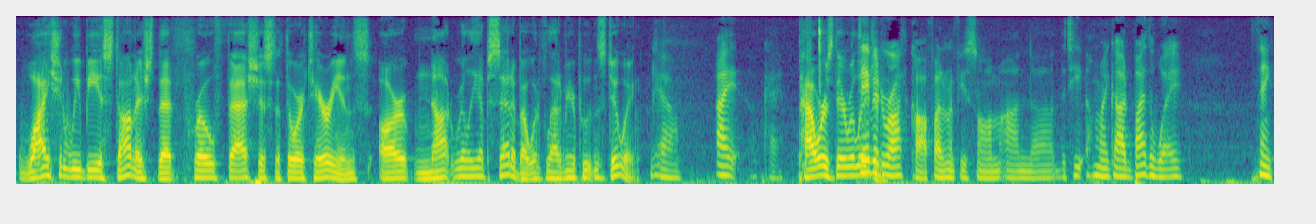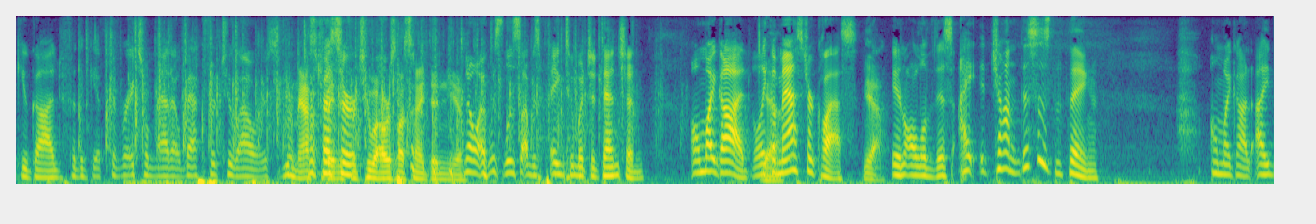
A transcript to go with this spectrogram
why should we be astonished that pro-fascist authoritarians are not really upset about what Vladimir Putin's doing? Yeah, I okay. Power is their religion. David Rothkopf. I don't know if you saw him on uh, the T. Oh my God! By the way, thank you God for the gift of Rachel Maddow back for two hours. You masturbated Professor. for two hours last night, didn't you? No, I was listening. I was paying too much attention. Oh my God! Like Yeah. a master class. Yeah. In all of this, I John, this is the thing. Oh my God! I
